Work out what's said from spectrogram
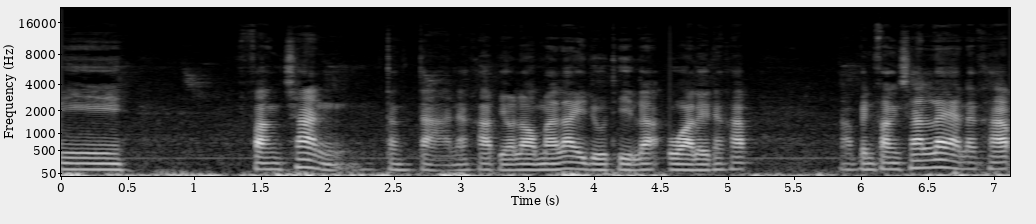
มี ฟังก์ชันต่างๆนะครับ เดี๋ยวเรามาไล่ดูทีละตัวเลยนะครับเป็นฟังก์ชันแรกนะครับ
